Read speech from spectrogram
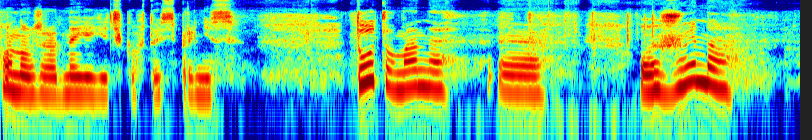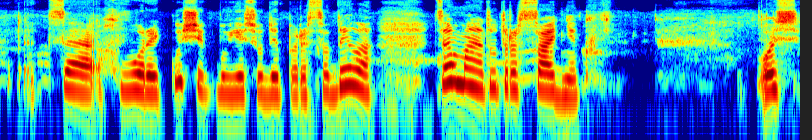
воно вже одне яєчко хтось приніс. Тут у мене е, ожина, це хворий кущик, бо я сюди пересадила. Це в мене тут розсадник. Ось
